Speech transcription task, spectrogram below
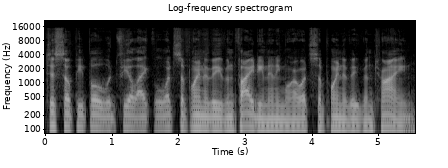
just so people would feel like, well, what's the point of even fighting anymore? What's the point of even trying?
